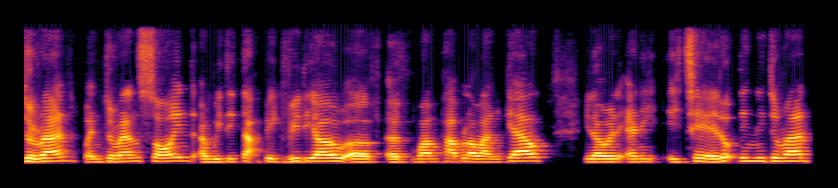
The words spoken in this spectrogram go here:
Duran when Duran signed, and we did that big video of, of Juan Pablo Angel, you know, and, and he, he teared up, didn't he, Duran?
